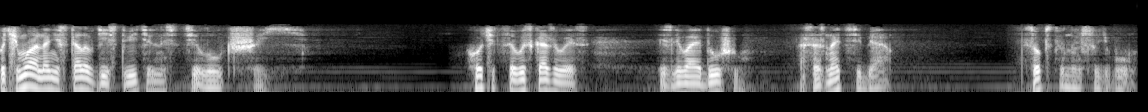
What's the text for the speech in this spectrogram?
почему она не стала в действительности лучшей. Хочется, высказываясь, изливая душу, осознать себя, собственную судьбу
